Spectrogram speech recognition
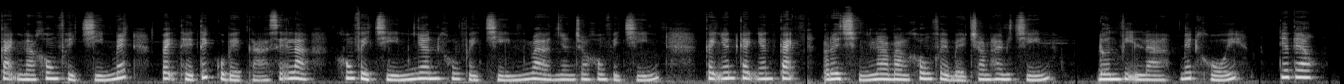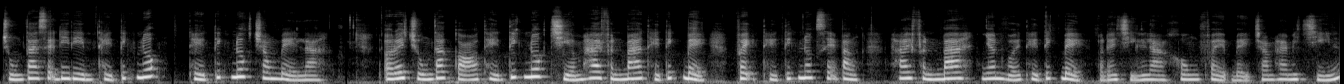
cạnh là 0,9 m. Vậy thể tích của bể cá sẽ là 0,9 nhân 0,9 và nhân cho 0,9 Cạnh nhân cạnh nhân cạnh. Ở đây chính là bằng 0,729 Đơn vị là mét khối. Tiếp theo chúng ta sẽ đi tìm thể tích nước. Thể tích nước trong bể là? Ở đây chúng ta có thể tích nước chiếm 2 phần 3 thể tích bể. Vậy thể tích nước sẽ bằng 2 phần 3 nhân với thể tích bể. Ở đây chính là 0,729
